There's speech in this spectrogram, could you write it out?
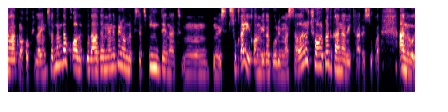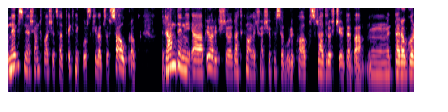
დააკმაყოფილა იმ ცოდნამ და ყავდა ადამიანები, რომლებიცაც იმდენად ის სუყე იყო მიღებული მასალა, რომ ჩვეულებრივად განავითარეს უკვე. ანუ ნებისმიერ შემთხვევაში, როცა ტექნიკურ სკილებზე ვსაუბრობ, რამდენი პირველ რიგში რა თქმა უნდა ჩვენ შეფასებული გვაქვს რა დრო სჭირდება და როგორ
